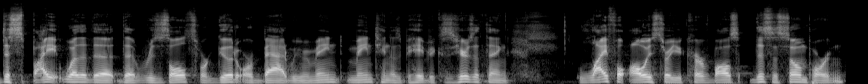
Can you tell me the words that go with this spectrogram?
despite whether the the results were good or bad. We remain maintain those behaviors because here's the thing: life will always throw you curveballs. This is so important.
